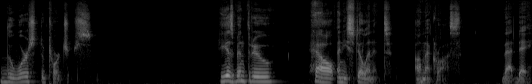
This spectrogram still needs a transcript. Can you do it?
the worst of tortures. He has been through hell and he's still in it on that cross that day.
